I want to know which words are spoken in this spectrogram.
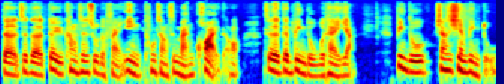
的这个对于抗生素的反应通常是蛮快的哦，这个跟病毒不太一样。病毒像是腺病毒，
